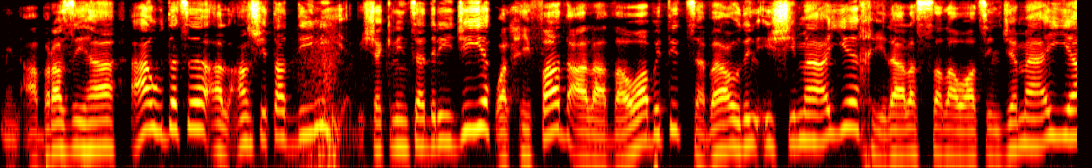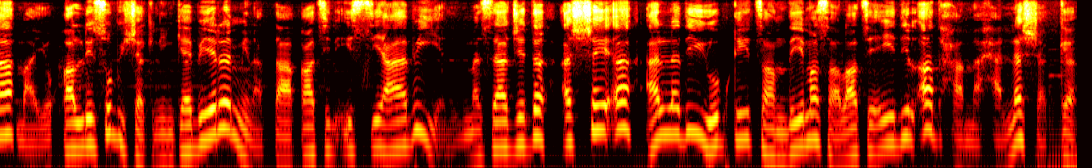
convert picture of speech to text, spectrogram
من أبرزها عودة الأنشطة الدينية بشكل تدريجي والحفاظ على ضوابط التباعد الاجتماعي خلال الصلوات الجماعية ما يقلص بشكل كبير من الطاقات الاستيعابية للمساجد الشيء الذي يبقي تنظيم صلاة عيد الأضحى محل شك.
